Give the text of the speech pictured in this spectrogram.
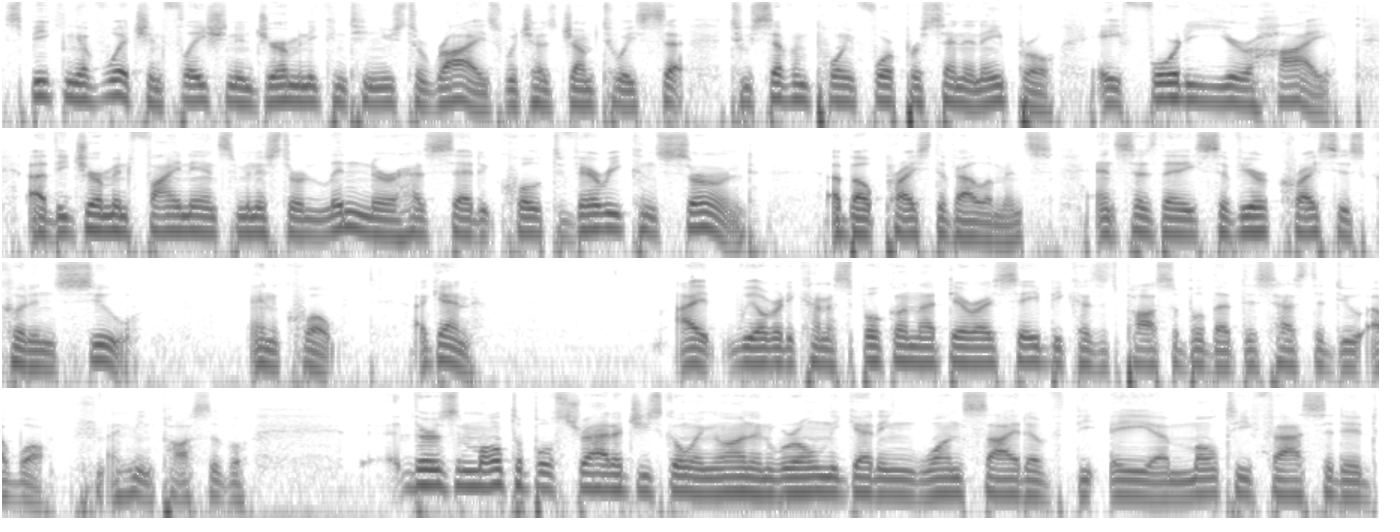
Speaking of which, inflation in Germany continues to rise, which has jumped to a set to 7.4% in April, a 40-year high. Uh, the German finance minister Lindner has said, "quote very concerned about price developments and says that a severe crisis could ensue." End quote. Again, I we already kind of spoke on that, dare I say, because it's possible that this has to do. Uh, well, I mean possible. There's multiple strategies going on, and we're only getting one side of the a, a multifaceted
